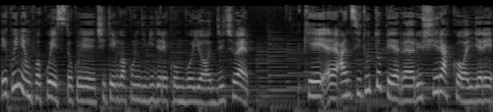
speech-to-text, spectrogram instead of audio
E quindi è un po' questo che ci tengo a condividere con voi oggi, cioè che eh, anzitutto per riuscire a cogliere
